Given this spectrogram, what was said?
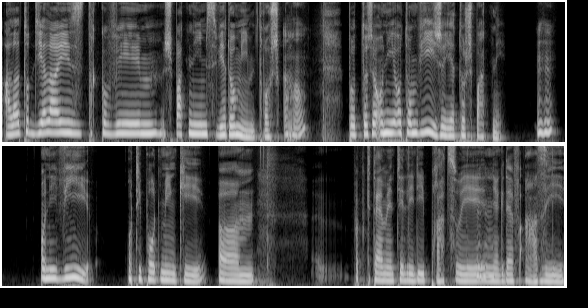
ale to dělají s takovým špatným svědomím trošku. Aha. Protože oni o tom ví, že je to špatný. Mm-hmm. Oni ví o ty podmínky, um, pod kterými ty lidi pracují mm-hmm. někde v Ázii.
